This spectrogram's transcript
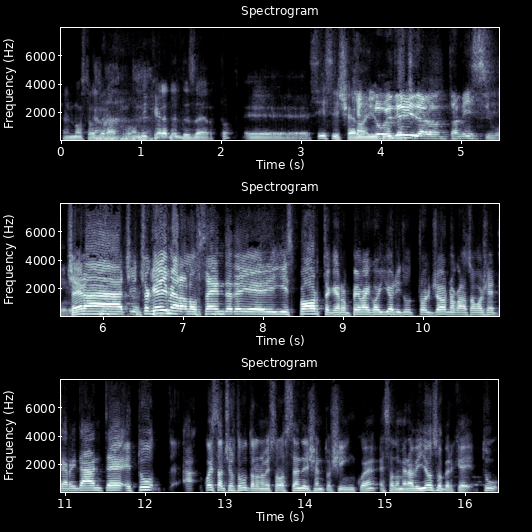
c'è il nostro adorato Michele del Deserto. E... Sì, sì, c'era. Lo vedevi da lontanissimo. C'era Ciccio Gamer allo stand degli sport che rompeva i coglioni tutto il giorno con la sua voce irritante. E tu, a questo a un certo punto l'hanno messo allo stand di 105. È stato meraviglioso perché tu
